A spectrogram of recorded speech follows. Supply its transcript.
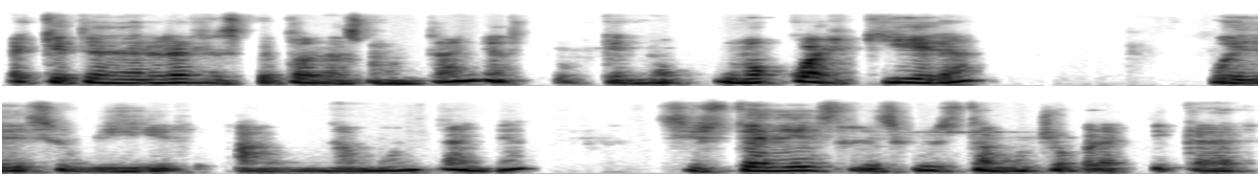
Hay que tenerle respeto a las montañas, porque no, no cualquiera puede subir a una montaña. Si a ustedes les gusta mucho practicar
